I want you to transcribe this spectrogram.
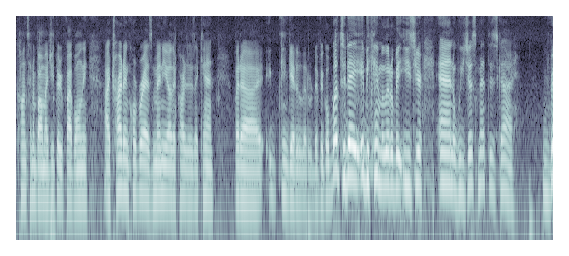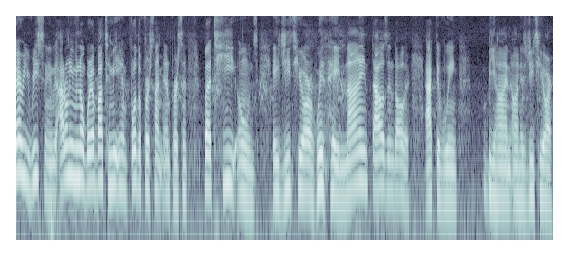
content about my G35 only. I try to incorporate as many other cars as I can, but uh, it can get a little difficult. But today, it became a little bit easier, and we just met this guy very recently. I don't even know. We're about to meet him for the first time in person, but he owns a GTR with a $9,000 active wing behind on his GTR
